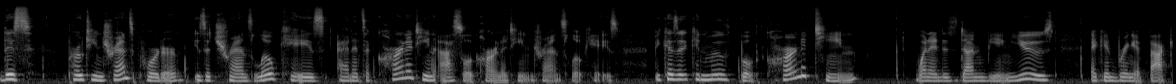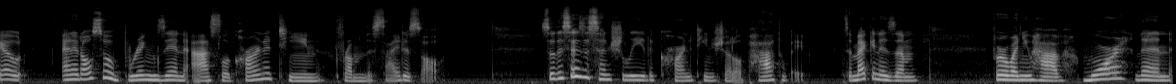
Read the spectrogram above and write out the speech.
this protein transporter is a translocase and it's a carnitine acyl carnitine translocase because it can move both carnitine when it is done being used, it can bring it back out, and it also brings in acyl carnitine from the cytosol. So, this is essentially the carnitine shuttle pathway. It's a mechanism for when you have more than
